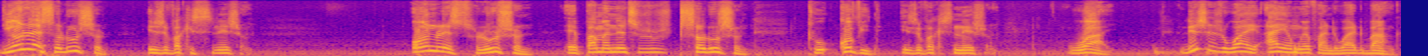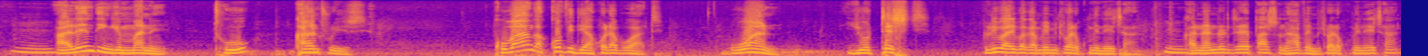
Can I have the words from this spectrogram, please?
The only solution is vaccination. Only solution a permanent sol- solution to covid is vaccination. Why? This is why imf and world bank Mm. are lending money to countries. Kubanga covid akola bwati. One you test. Luli bali bagamba emitwalo kumi n'etaano. Mm. can an ordinary person have emitwalo kumi n'etaano.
